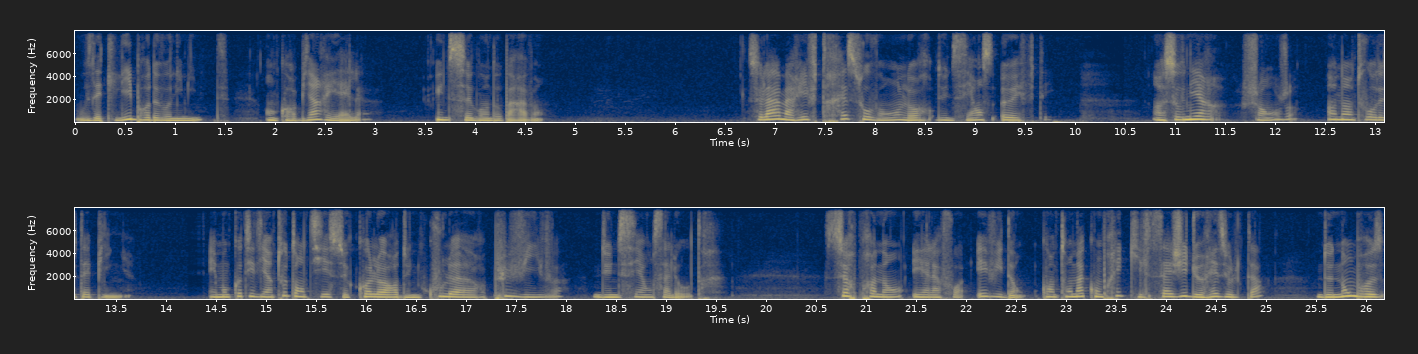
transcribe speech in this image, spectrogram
vous êtes libre de vos limites, encore bien réelles, une seconde auparavant. Cela m'arrive très souvent lors d'une séance EFT. Un souvenir change en un tour de tapping. Et mon quotidien tout entier se colore d'une couleur plus vive d'une séance à l'autre. Surprenant et à la fois évident quand on a compris qu'il s'agit du résultat de nombreuses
